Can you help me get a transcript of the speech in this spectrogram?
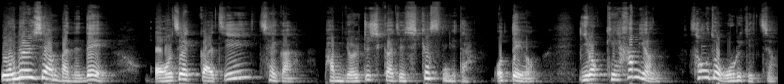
오늘 시험 봤는데 어제까지 제가 밤 12시까지 시켰습니다. 어때요? 이렇게 하면 성적 오르겠죠.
